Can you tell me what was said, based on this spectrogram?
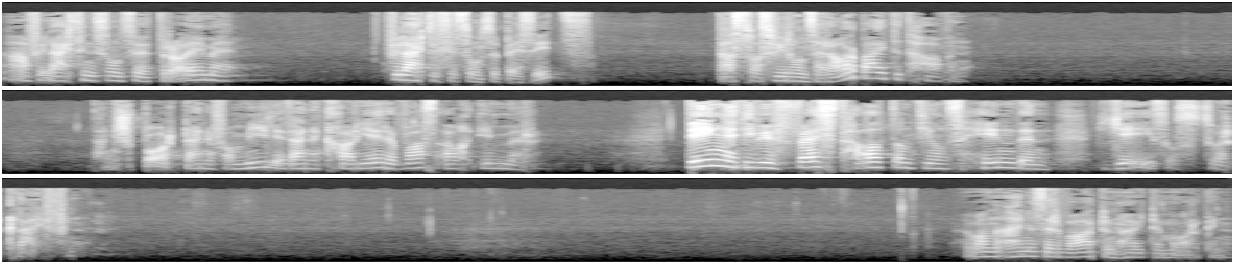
Ah, vielleicht sind es unsere Träume, vielleicht ist es unser Besitz, das, was wir uns erarbeitet haben. Dein Sport, deine Familie, deine Karriere, was auch immer. Dinge, die wir festhalten und die uns hindern, Jesus zu ergreifen. Wir wollen eines erwarten heute Morgen,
